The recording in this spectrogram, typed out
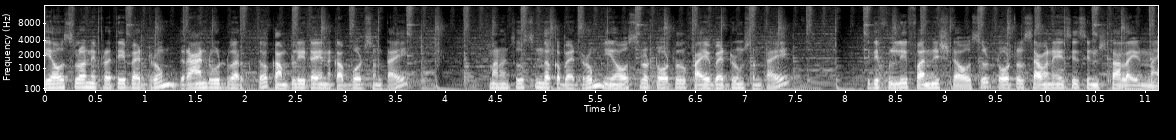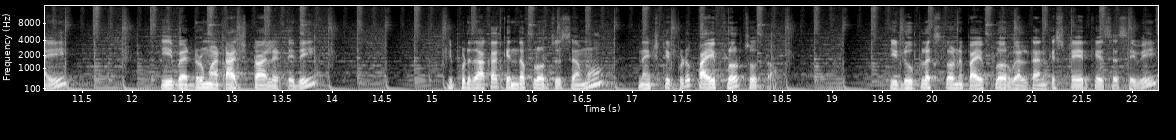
ఈ హౌస్లోని ప్రతి బెడ్రూమ్ గ్రాండ్ వుడ్ వర్క్తో కంప్లీట్ అయిన కబోర్డ్స్ ఉంటాయి. మనం చూస్తుంది ఒక బెడ్రూమ్ ఈ హౌస్లో టోటల్ ఫైవ్ బెడ్రూమ్స్ ఉంటాయి. ఇది fully furnished house total seven ACs install అయి ఉన్నాయి. ఈ బెడ్రూమ్ అటాచ్ టాయిలెట్ ఇది. ఇప్పుడు దాకా కింద ఫ్లోర్ చూసాము. నెక్స్ట్ ఇప్పుడు పై ఫ్లోర్ చూద్దాం. ఈ డూప్లెక్స్లోని పై ఫ్లోర్ వెళ్ళడానికి స్టేర్ కేసెస్ ఇవి.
